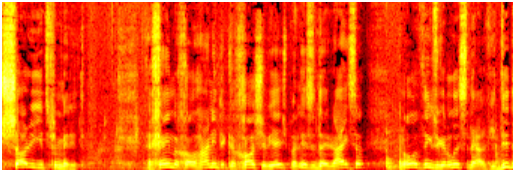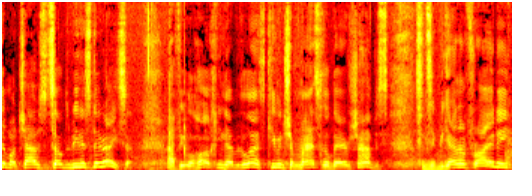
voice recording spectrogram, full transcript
Shari, it's permitted. And all the things you're going to listen now, if you did them on Shabbos itself, to be Deraisa. I feel hachi, nevertheless, given shemaschal be'erev Shabbos, since it began on Friday,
